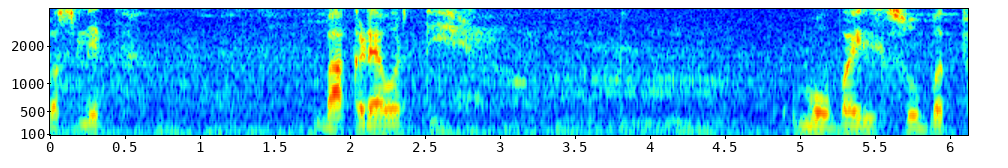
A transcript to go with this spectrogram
बसलेत बाकड्यावरती. मोबाईल सोबत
